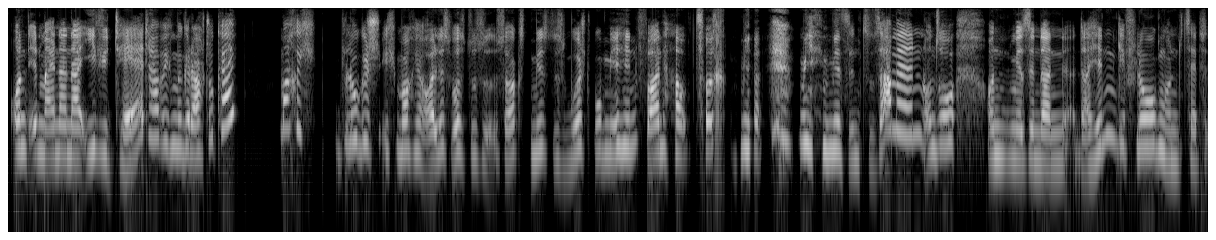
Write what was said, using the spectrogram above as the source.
Und in meiner Naivität habe ich mir gedacht, okay, mache ich. Logisch, ich mache ja alles, was du sagst. Mir ist es wurscht, wo wir hinfahren. Hauptsache, wir, wir, wir sind zusammen und so. Und wir sind dann dahin geflogen und selbst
